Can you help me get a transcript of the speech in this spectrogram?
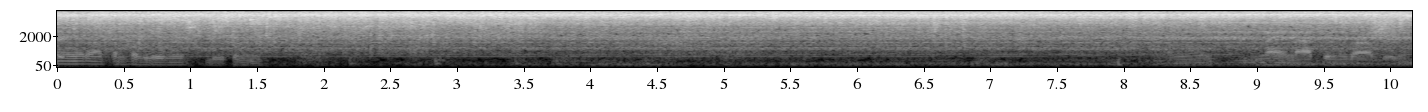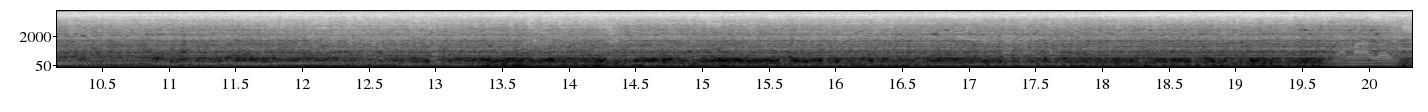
mahirapan paglinis dito na. Unahin natin baboy. Naman lods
